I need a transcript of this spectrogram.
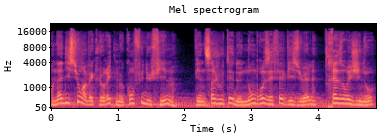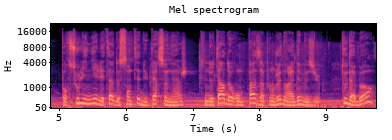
En addition avec le rythme confus du film, viennent s'ajouter de nombreux effets visuels très originaux pour souligner l'état de santé du personnage qui ne tarderont pas à plonger dans la démesure. Tout d'abord,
